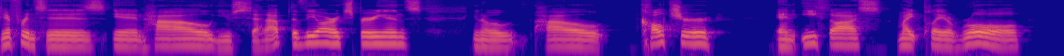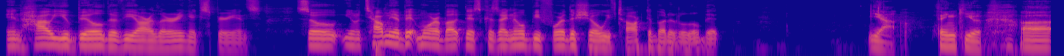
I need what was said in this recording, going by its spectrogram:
differences in how you set up the VR experience, you know, how culture and ethos might play a role in how you build a VR learning experience. So, you know, tell me a bit more about this because I know before the show we've talked about it a little bit. Yeah, thank you. Uh,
